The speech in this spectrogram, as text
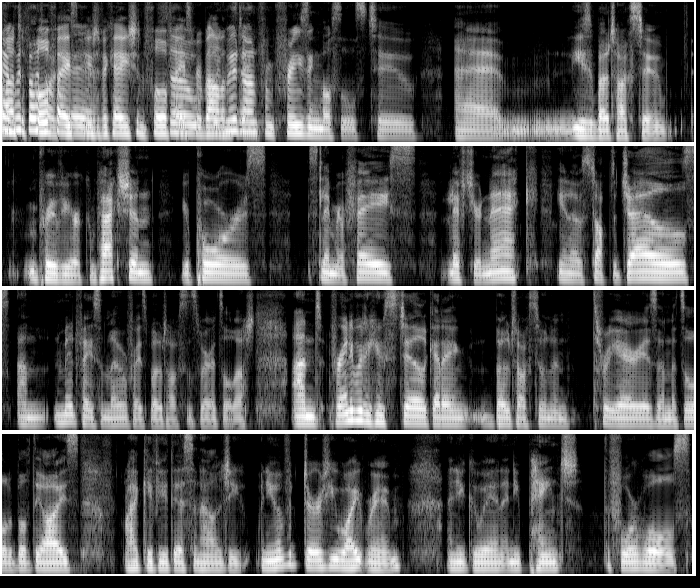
yeah, on to with full Botox, face beautification, full face rebalancing. We've moved on from freezing muscles to um, using Botox to improve your complexion, your pores, slim your face, lift your neck, you know, stop the gels, and mid face and lower face Botox is where it's all at. And for anybody who's still getting Botox done in three areas and it's all above the eyes, I give you this analogy. When you have a dirty white room and you go in and you paint the four walls,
